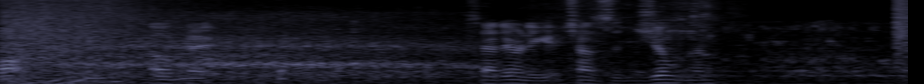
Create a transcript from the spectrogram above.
What? Okay. So I didn't really get a chance to jump them. Oh,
